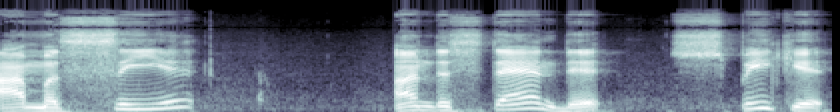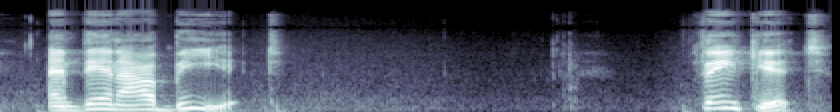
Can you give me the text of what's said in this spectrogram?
I must see it, understand it, speak it, and then I'll be it. Think it,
